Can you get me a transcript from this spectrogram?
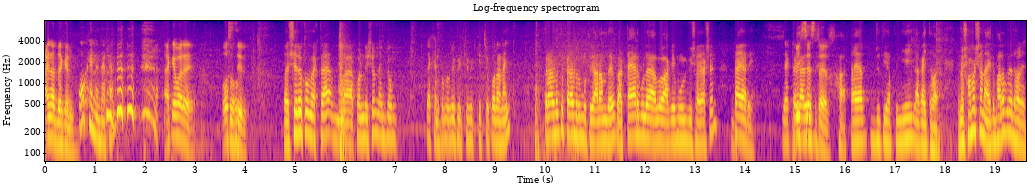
আয়না দেখেন। ওখানে দেখেন। একেবারে অস্থির। সেরকম একটা কন্ডিশন একদম দেখেন কোনো রিপিট টিপিট কিচ্ছু করা নাই। প্যারাডো তো প্যারাডোর মতোই আরামদায়ক। আর টায়ারগুলো আলো আগে মূল বিষয় আসেন টায়ারে। যে একটা টায়ার হ্যাঁ টায়ার যদি আপনি নিয়েই লাগাইতে হয় কোনো সমস্যা নাই। একটু ভালো করে ধরেন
